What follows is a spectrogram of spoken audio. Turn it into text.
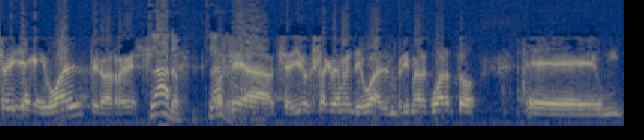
yo diría que igual, pero al revés. Claro, claro. O sea, se dio exactamente igual. En primer cuarto eh, un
